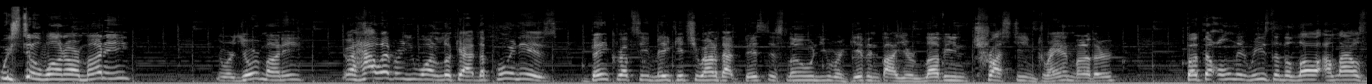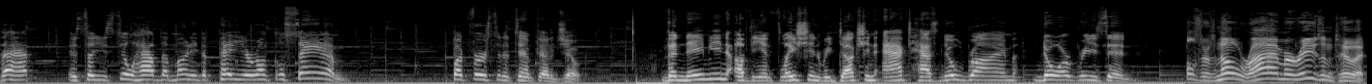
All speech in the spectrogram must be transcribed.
we still want our money, or your money, or however you want to look at it. The point is, bankruptcy may get you out of that business loan you were given by your loving, trusting grandmother. But the only reason the law allows that is so you still have the money to pay your Uncle Sam. But first, an attempt at a joke. The naming of the Inflation Reduction Act has no rhyme nor reason. There's no rhyme or reason to it.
